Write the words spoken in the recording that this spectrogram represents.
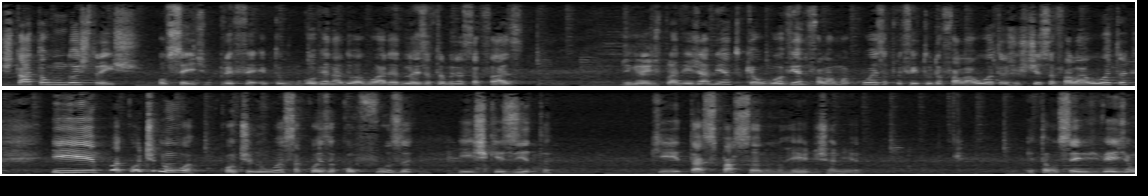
Stata 123. Ou seja, o prefeito, o governador agora, nós já estamos nessa fase de grande planejamento, que é o governo falar uma coisa, a prefeitura falar outra, a justiça falar outra, e continua, continua essa coisa confusa e esquisita que está se passando no Rio de Janeiro. Então vocês vejam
